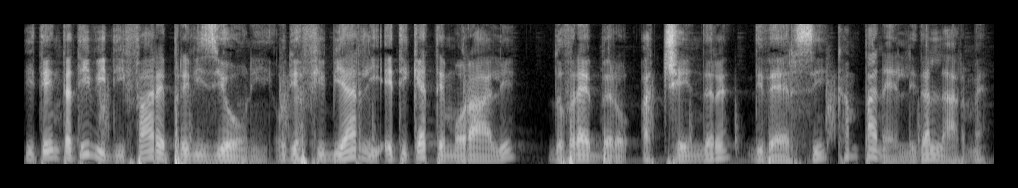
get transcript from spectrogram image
i tentativi di fare previsioni o di affibbiargli etichette morali dovrebbero accendere diversi campanelli d'allarme.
